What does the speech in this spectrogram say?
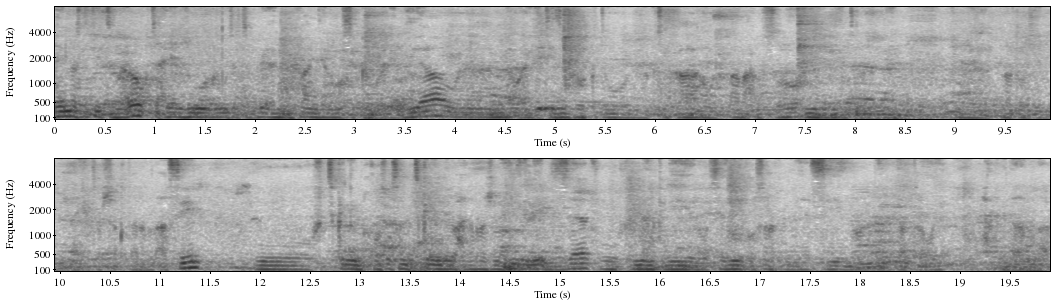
الناس اللي تيتبعوك تحيه للجمهور المتتبع للفان ديال الموسيقى المغربيه ومن نوع الاعتزاز والوقت والافتخار والفرح والسرور من انت في البلاطو ديال عشاق الطرب الأصيل. وفي التكريم خصوصا التكريم ديال واحد الرجل عزيز عليا بزاف وفنان كبير وسليم اسره فنيه السيد الطنطاوي حفظه الله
